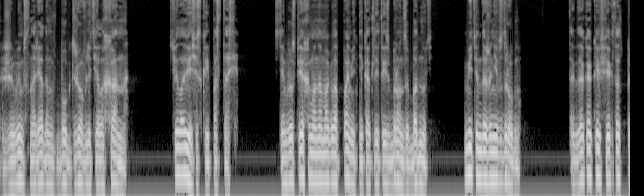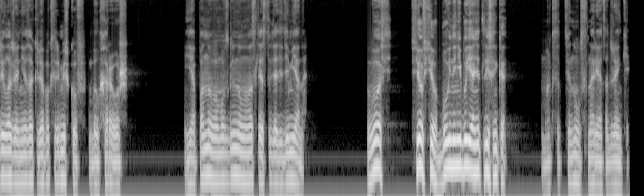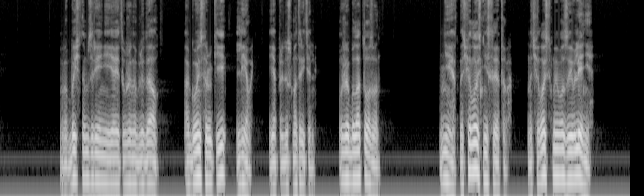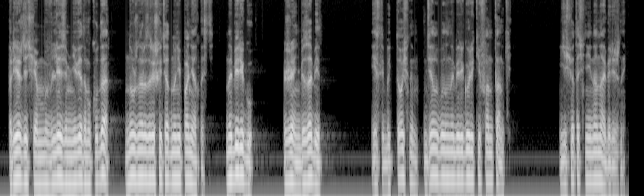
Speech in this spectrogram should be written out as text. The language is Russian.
Живым снарядом в бок Джо влетела Ханна. В человеческой ипостаси. С тем же успехом она могла памятник, отлитый из бронзы, боднуть. Митин даже не вздрогнул. Тогда как эффект от приложения заклепок с ремешков был хорош. Я по-новому взглянул на наследство дяди Демьяна. «Вовсе! Все-все, буйный не буянит, лисонька!» Макс оттянул снаряд от Женьки. В обычном зрении я это уже наблюдал. Огонь с руки левой, я предусмотрительный, уже был отозван. Нет, началось не с этого. Началось с моего заявления. Прежде чем мы влезем неведомо куда, нужно разрешить одну непонятность. На берегу. Жень, без обид. Если быть точным, дело было на берегу реки Фонтанки. Еще точнее, на набережной.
